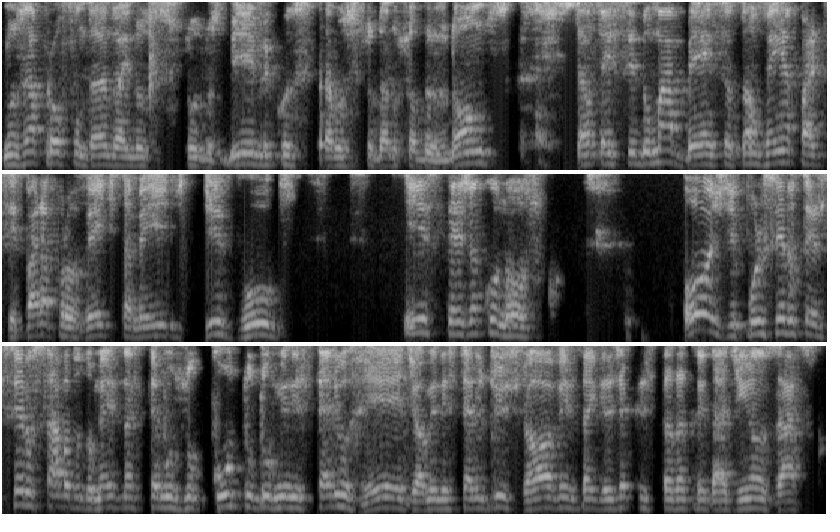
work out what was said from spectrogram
nos aprofundando aí nos estudos bíblicos, estamos estudando sobre os dons, então tem sido uma bênção. Então venha participar, aproveite também e divulgue e esteja conosco. Hoje, por ser o terceiro sábado do mês, nós temos o culto do Ministério Rede, ao Ministério de Jovens da Igreja Cristã da Trindade em Osasco.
